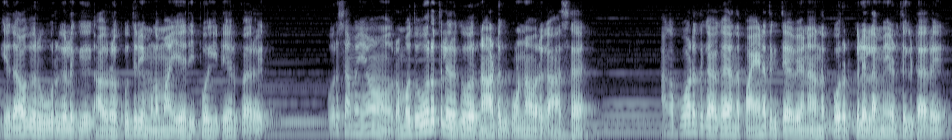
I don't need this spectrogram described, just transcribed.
ஏதாவது ஒரு ஊர்களுக்கு அவரோட குதிரை மூலமாக ஏறி போய்கிட்டே இருப்பார். ஒரு சமயம் ரொம்ப தூரத்தில் இருக்க ஒரு நாட்டுக்கு போகணுன்னு அவருக்கு ஆசை. அங்கே போகிறதுக்காக அந்த பயணத்துக்கு தேவையான அந்த பொருட்கள் எல்லாமே எடுத்துக்கிட்டாரு.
